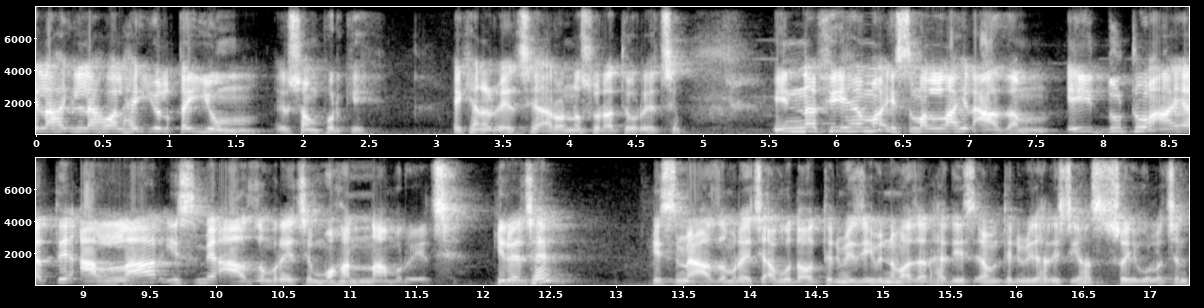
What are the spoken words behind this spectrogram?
ইলাহা আল হাইয়ুল কাইয়ুম এর সম্পর্কে এখানে রয়েছে আর অন্য সূরাতেও রয়েছে। ইন্না ফিহামা ইসমাল্লাহিল আজম এই দুটো আয়াতে আল্লাহর ইসমে আজম রয়েছে, মহান নাম রয়েছে। কি রয়েছে? ইসমে আজম রয়েছে। আবু দাউদ, তিরমিজি, ইবিন মাজার হাদিস এবং তিরমিজি হাদিসটি হাস- সহি বলেছেন।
